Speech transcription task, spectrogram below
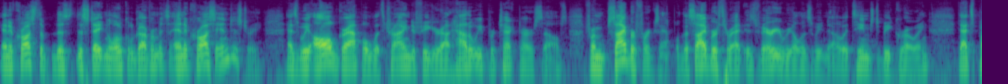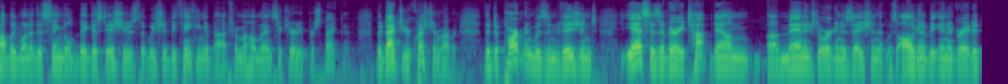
and across the, the, the, state and local governments and across industry as we all grapple with trying to figure out how do we protect ourselves from cyber, for example. The cyber threat is very real, as we know. It seems to be growing. That's probably one of the single biggest issues that we should be thinking about from a Homeland Security perspective. But back to your question, Robert. The department was envisioned, yes, as a very top down uh, managed organization that was all going to be integrated.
